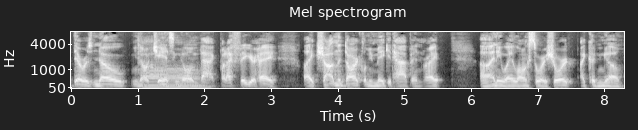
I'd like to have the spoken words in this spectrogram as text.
there was no, you know, oh. chance in going oh. back. But I figure, hey, like shot in the dark, let me make it happen, right? Uh, anyway, long story short, I couldn't go,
